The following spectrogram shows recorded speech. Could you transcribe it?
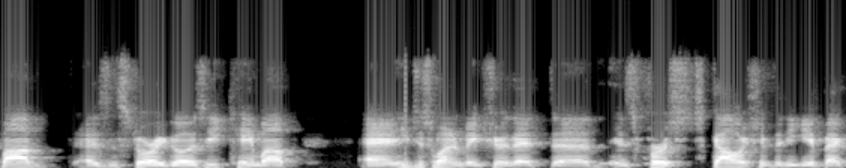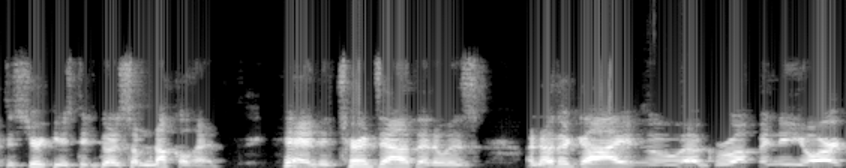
Bob, as the story goes, he came up and he just wanted to make sure that uh, his first scholarship that he gave back to Syracuse didn't go to some knucklehead. And it turns out that it was another guy who uh, grew up in New York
